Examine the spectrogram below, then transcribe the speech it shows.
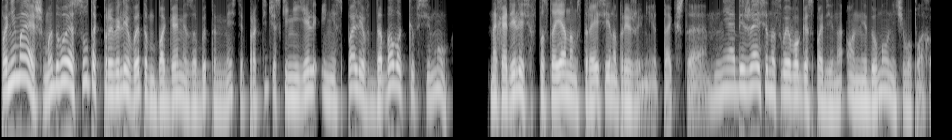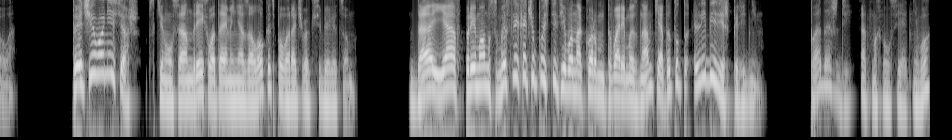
Понимаешь, мы двое суток провели в этом богами забытом месте, практически не ели и не спали вдобавок ко всему. Находились в постоянном стрессе и напряжении, так что не обижайся на своего господина, он не думал ничего плохого». «Ты чего несешь?» — вскинулся Андрей, хватая меня за локоть, поворачивая к себе лицом. «Да я в прямом смысле хочу пустить его на корм тварям изнанки, а ты тут лебезишь перед ним». «Подожди», — отмахнулся я от него,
